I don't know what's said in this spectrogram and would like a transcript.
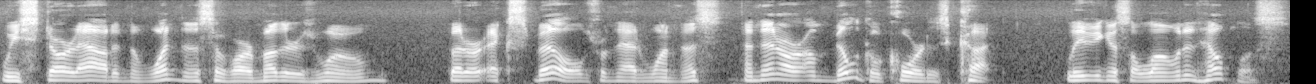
We start out in the oneness of our mother's womb, but are expelled from that oneness, and then our umbilical cord is cut leaving us alone and helpless.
